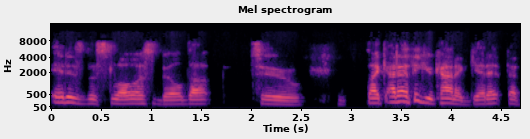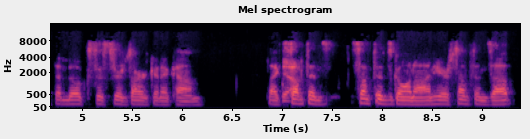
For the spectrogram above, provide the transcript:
it is the slowest build up to, like, and I think you kind of get it that the Milk Sisters aren't going to come. Like yeah. something's something's going on here, something's up.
